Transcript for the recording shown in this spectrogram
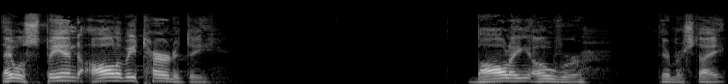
They will spend all of eternity bawling over their mistake.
